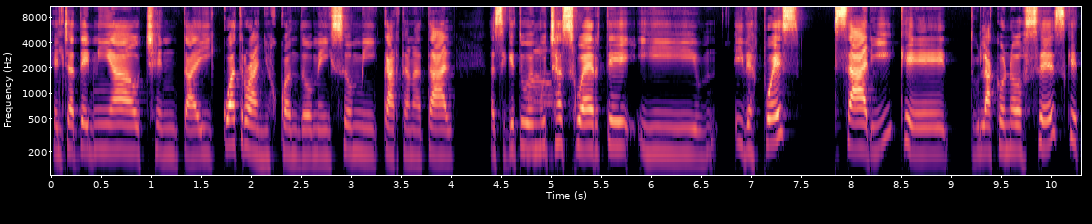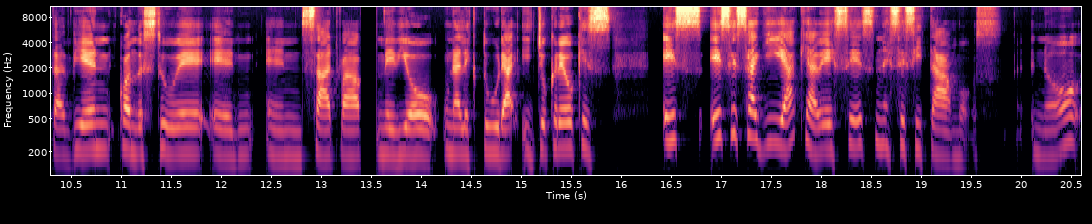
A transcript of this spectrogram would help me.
Él ya tenía 84 años cuando me hizo mi carta natal, así que tuve mucha suerte y, y después Sari, que tú la conoces, que también cuando estuve en, en Sattva me dio una lectura y yo creo que es, es, es esa guía que a veces necesitamos, ¿no?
